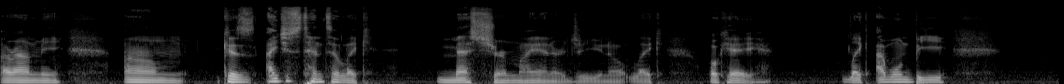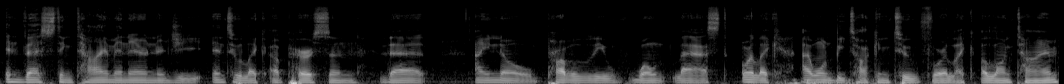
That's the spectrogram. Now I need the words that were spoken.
around me um because i just tend to like measure my energy, you know, like okay, like I won't be investing time and energy into like a person that I know probably won't last or like I won't be talking to for like a long time.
